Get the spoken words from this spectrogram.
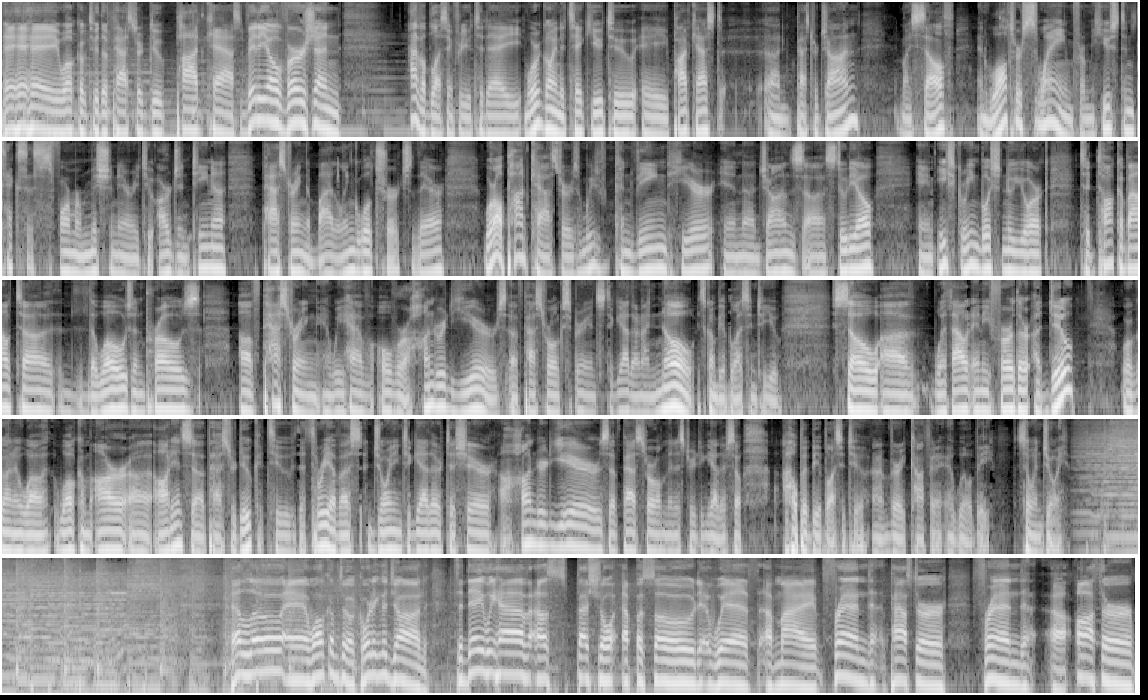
Hey, hey, hey, welcome to the Pastor Duke podcast video version. I have a blessing for you today. We're going to take you to a podcast, uh, Pastor John, myself, and Walter Swaim from Houston, Texas, former missionary to Argentina, pastoring a bilingual church there. We're all podcasters. We've convened here in uh, John's uh, studio in East Greenbush, New York, to talk about uh, the woes and pros of pastoring. And we have over a hundred years of pastoral experience together, and I know it's going to be a blessing to you. So, uh, without any further ado, we're going to uh, welcome our uh, audience, uh, Pastor Duke, to the three of us joining together to share a hundred years of pastoral ministry together. So I hope it'll be a blessing to you, and I'm very confident it will be. So enjoy. Hello and welcome to According to John. Today we have a special episode with uh, my friend, pastor, friend, uh, author,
